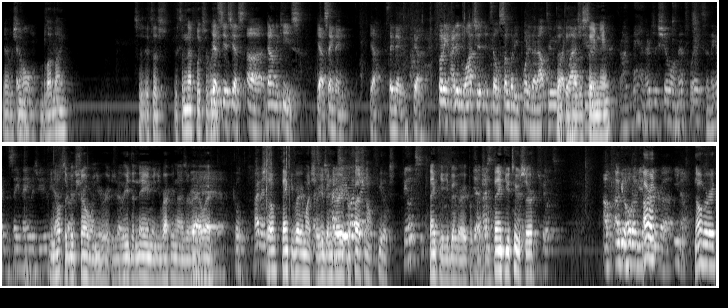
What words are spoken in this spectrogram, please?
You ever seen home. Bloodline? So it's a it's a Netflix original. Yes, yes, yes. Uh, down in the keys. Yeah, same name. Yeah, same name. Yeah. Funny, I didn't watch it until somebody pointed that out to me That like they last have the year. same name. They're like, man, there's a show on Netflix, and they got the same name as you. You know it's a good show when you, re- you read the name and you recognize it right yeah, away. yeah, yeah. Cool. All right, man. So thank you very much, Nice sir. You've been you. How do you very say your last professional. Filax. Filax. Thank you. You've been very professional. nice. Thank you too, sir. Filax. I'll, I'll get a hold of you All right. your uh, email. No hurry.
